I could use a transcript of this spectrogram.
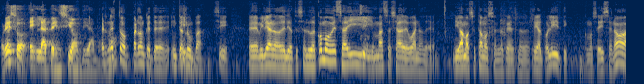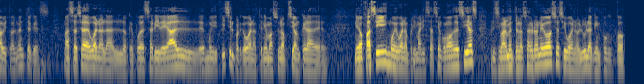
Por eso es la tensión, digamos. Ernesto, perdón que te interrumpa. Sí. Eh, Emiliano Delio te saluda. ¿Cómo ves ahí, más allá de, bueno, de, digamos, estamos en lo que es lo de realpolitik, como se dice, ¿no? Habitualmente, que es más allá de bueno lo que puede ser ideal es muy difícil porque bueno teníamos una opción que era de neofascismo y bueno primarización como vos decías principalmente en los agronegocios y bueno Lula que un poco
